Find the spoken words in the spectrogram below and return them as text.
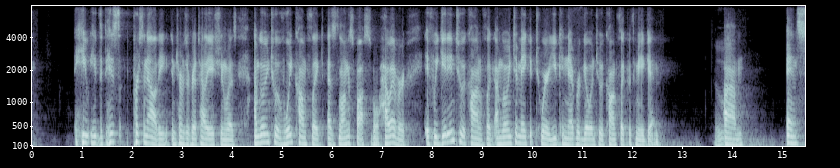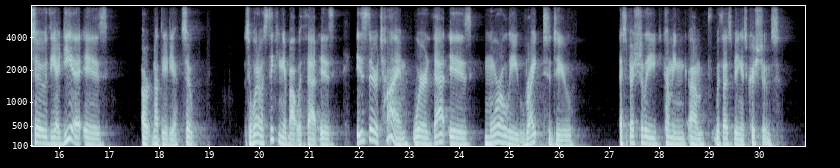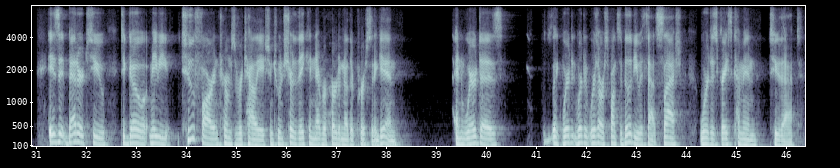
he, he his personality in terms of retaliation was I'm going to avoid conflict as long as possible. However, if we get into a conflict, I'm going to make it to where you can never go into a conflict with me again. Ooh. Um, and so the idea is, or not the idea. So, so what I was thinking about with that is, is there a time where that is morally right to do, especially coming um, with us being as Christians? Is it better to to go maybe too far in terms of retaliation to ensure that they can never hurt another person again? And where does like where where where's our responsibility with that? Slash where does grace come in to that?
